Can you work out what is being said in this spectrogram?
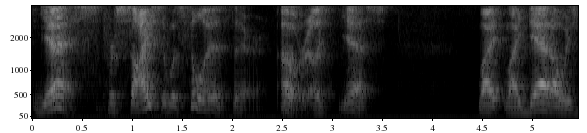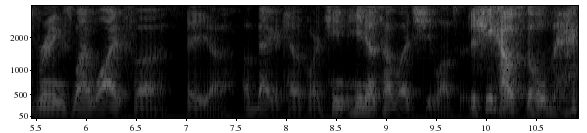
yes, precisely what still is there. Oh, really? Yes. My my dad always brings my wife uh, a uh, a bag of kettle corn. He, he knows how much she loves it. Does she house the whole bag?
